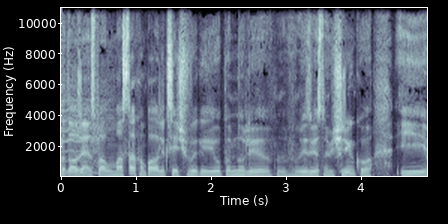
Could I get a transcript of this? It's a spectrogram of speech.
Продолжаем с Павлом Астахом. Павел Алексеевич, вы упомянули известную вечеринку, и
